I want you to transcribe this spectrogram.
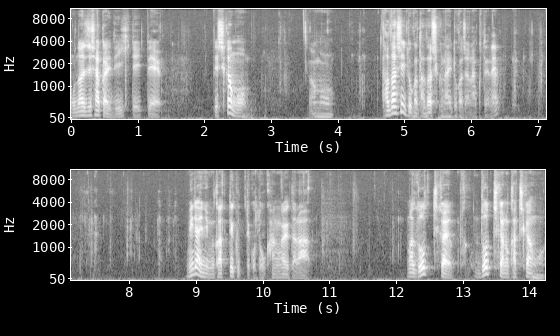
同じ社会で生きていてでしかもあの正しいとか正しくないとかじゃなくてね未来に向かっていくってことを考えたらまあどっちかどっちかの価値観を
